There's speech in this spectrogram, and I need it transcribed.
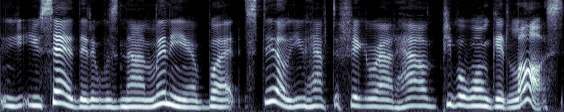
You said that it was nonlinear, but still, you have to figure out how people won't get lost.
